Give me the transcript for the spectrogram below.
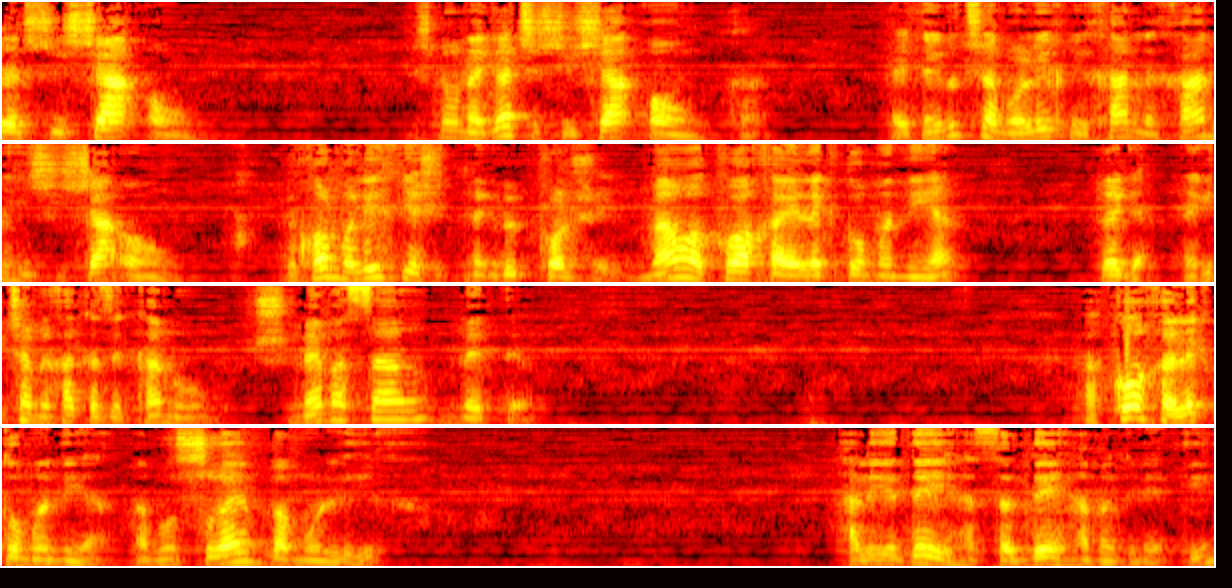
של 6 אום. יש לנו נגד של 6 אום כאן. ההתנגדות של המוליך מכאן לכאן היא 6 אום. בכל מוליך יש התנגדות כלשהי. מהו הכוח האלקטרומניע? רגע, נגיד שהמרחק הזה כאן הוא 12 מטר. הכוח האלקטרומניע המושרה במוליך על ידי השדה המגנטי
